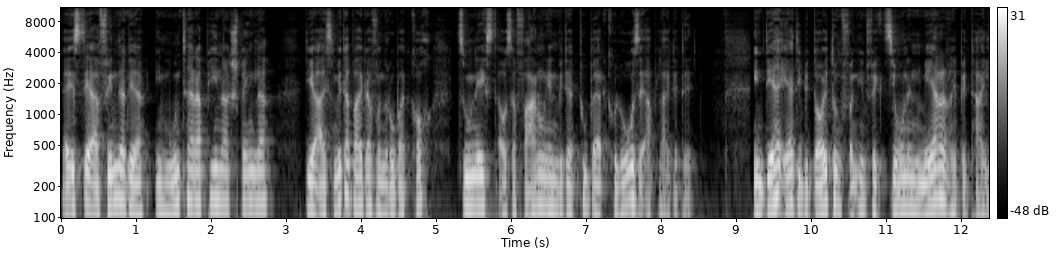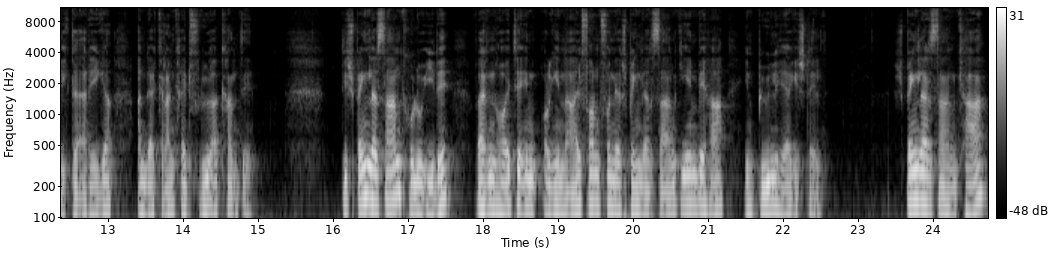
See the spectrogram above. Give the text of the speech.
Er ist der Erfinder der Immuntherapie nach Spengler, die er als Mitarbeiter von Robert Koch zunächst aus Erfahrungen mit der Tuberkulose ableitete, in der er die Bedeutung von Infektionen mehrerer beteiligter Erreger an der Krankheit früh erkannte. Die Spengler-Sahn-Kolloide werden heute in Originalform von der Spengler-Sahn GmbH in Bühl hergestellt. Spengler-Sahn K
